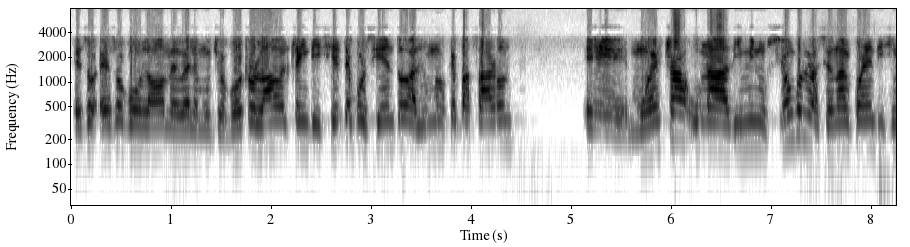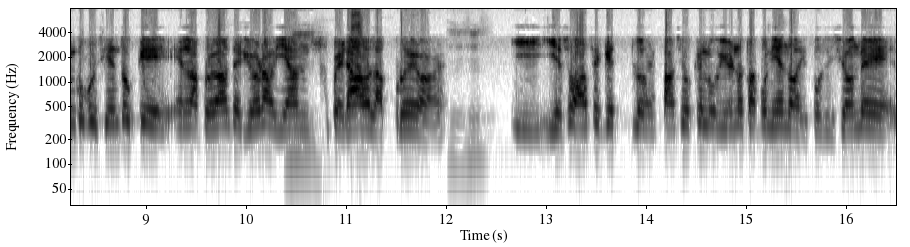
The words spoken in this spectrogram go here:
Eso, eso por un lado me duele mucho. Por otro lado, el 37% de alumnos que pasaron eh, muestra una disminución con relación al 45% que en la prueba anterior habían mm. superado la prueba. ¿eh? y, eso hace que los espacios que el gobierno está poniendo a disposición de,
